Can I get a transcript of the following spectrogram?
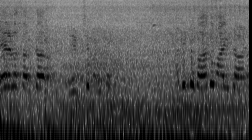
കേരള സർക്കാർ ലക്ഷ്യമിടുന്നത്. അതിന്റെ ഭാഗമായിട്ടാണ്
